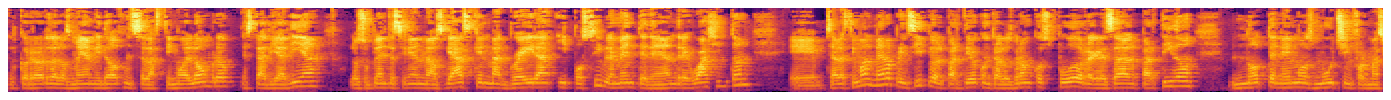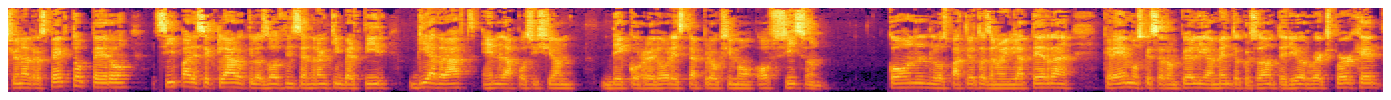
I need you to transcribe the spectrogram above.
el corredor de los Miami Dolphins, se lastimó el hombro, está día a día. Los suplentes serían Miles Gaskin, Matt Breda y posiblemente de Andre Washington. Eh, se lastimó al mero principio del partido contra los Broncos, pudo regresar al partido. No tenemos mucha información al respecto, pero sí parece claro que los Dolphins tendrán que invertir vía draft en la posición de corredor este próximo off-season con los Patriotas de Nueva Inglaterra. Creemos que se rompió el ligamento cruzado anterior. Rex Burkhead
